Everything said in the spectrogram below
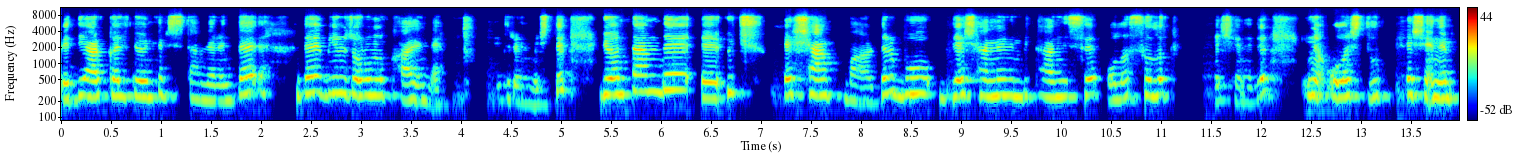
ve diğer kalite yönetim sistemlerinde de bir zorunluluk haline getirilmiştir. Yöntemde e, üç bileşen vardır. Bu bileşenlerin bir tanesi olasılık bileşenidir. Yine olasılık bileşeni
